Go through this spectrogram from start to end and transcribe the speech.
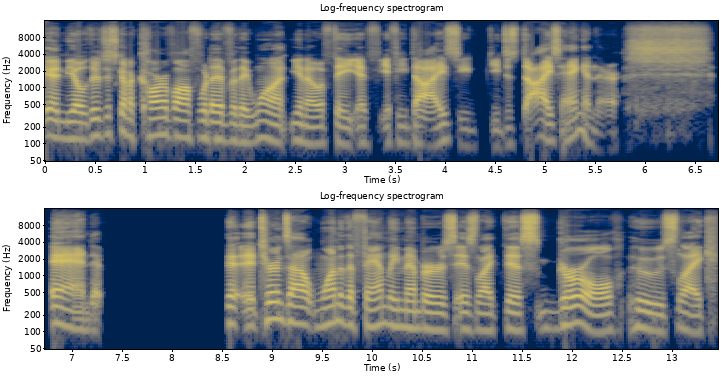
and you know they're just going to carve off whatever they want you know if they if if he dies he he just dies hanging there. And it, turns out one of the family members is like this girl who's like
